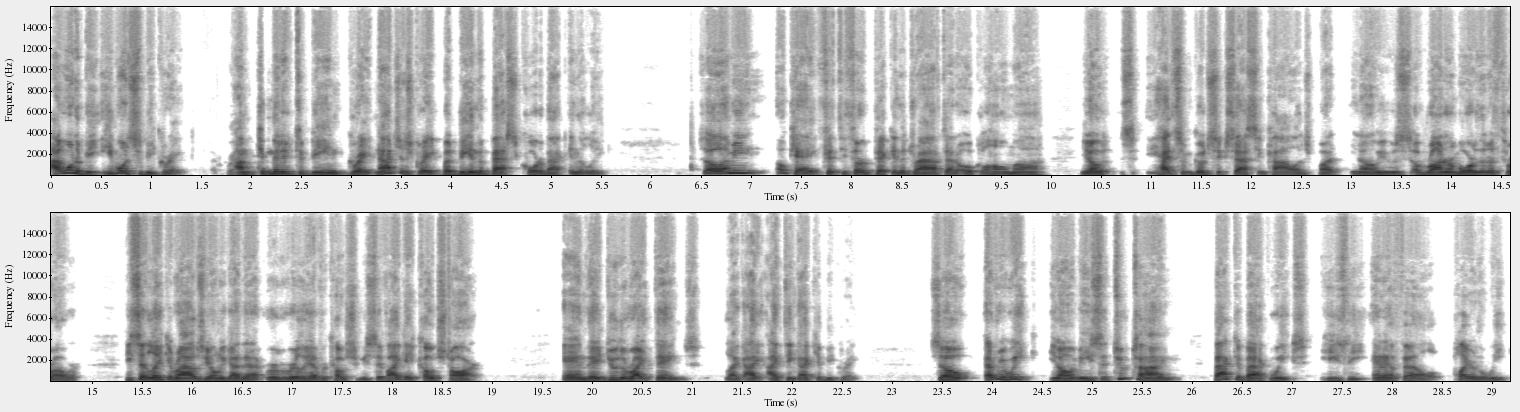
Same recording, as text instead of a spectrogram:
I want to be, he wants to be great. Right. I'm committed to being great, not just great, but being the best quarterback in the league. So, I mean, okay, 53rd pick in the draft out of Oklahoma you know, he had some good success in college, but you know, he was a runner more than a thrower. He said Lincoln Riley was the only guy that really ever coached him. He said, if I get coached hard and they do the right things, like I, I think I could be great. So every week, you know, I mean, he's a two-time back-to-back weeks. He's the NFL Player of the Week.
